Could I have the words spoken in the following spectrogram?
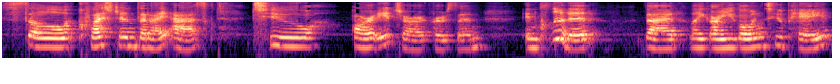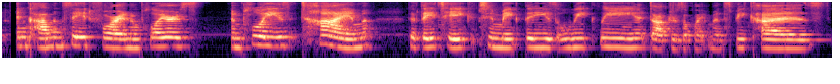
So questions that I asked to our HR person included that, like, are you going to pay and compensate for an employer's employee's time that they take to make these weekly doctor's appointments because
